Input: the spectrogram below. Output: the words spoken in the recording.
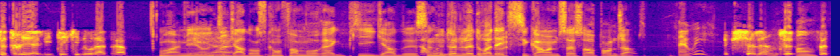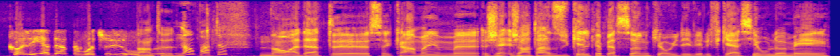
cette, réalité qui nous rattrape. Ouais, mais on, Ouais. garde, on se conforme aux règles, puis garde, ça Ah nous oui. donne le droit d'être ici quand même ce soir pour une jazz. Ben oui. Excellent. Vous êtes vous faites coller à date en voiture? Ou, Pas en tout. Non, pas tout. Non, à date, euh, c'est quand même. euh, J'ai j'ai entendu quelques personnes qui ont eu des vérifications, là, mais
